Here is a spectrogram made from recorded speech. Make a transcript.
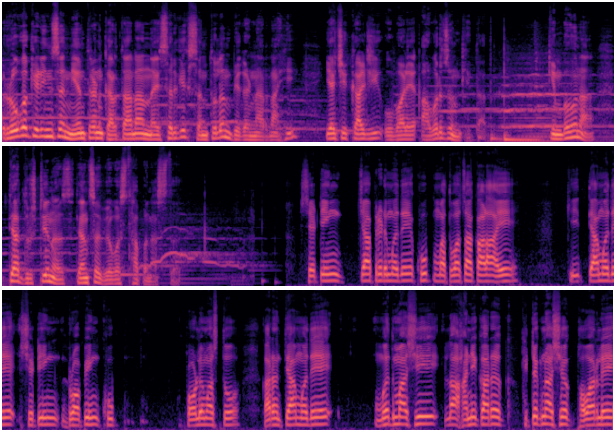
रोगकिडींचं नियंत्रण करताना नैसर्गिक संतुलन बिघडणार नाही याची काळजी उबाळे आवर्जून घेतात. किंबहुना त्या दृष्टीनंच त्यांचं व्यवस्थापन असतं. शेटिंगच्या पिरियडमध्ये खूप महत्त्वाचा काळ आहे की त्यामध्ये शेटिंग ड्रॉपिंग खूप प्रॉब्लेम असतो. कारण त्यामध्ये मधमाशीला हानिकारक कीटकनाशक फवारले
